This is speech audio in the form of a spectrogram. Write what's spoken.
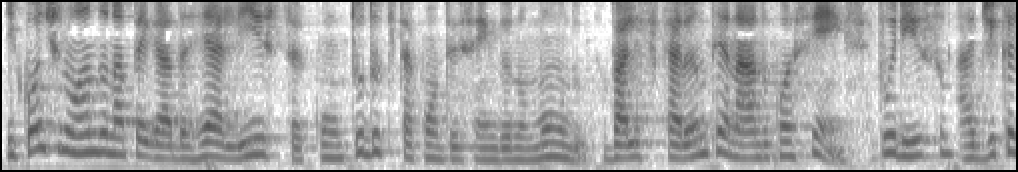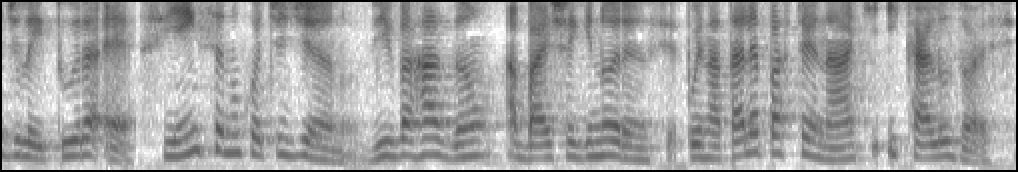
E continuando na pegada realista, com tudo o que está acontecendo no mundo, vale ficar antenado com a ciência. Por isso, a dica de leitura é Ciência no Cotidiano, Viva a Razão, Abaixa a Ignorância, por Natália Pasternak e Carlos Orsi.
